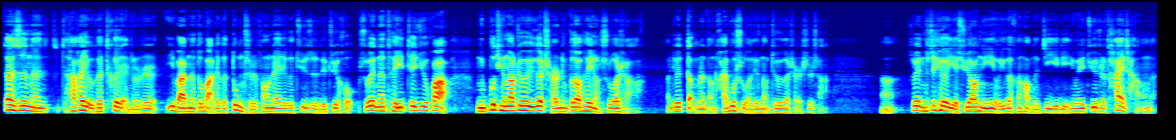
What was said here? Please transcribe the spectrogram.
但是呢，它还有个特点，就是一般呢都把这个动词放在这个句子的最后，所以呢，它这句话你不听到最后一个词儿，你不知道他想说啥啊，就等着等着还不说，就等最后一个词儿是啥啊。所以呢，这个也需要你有一个很好的记忆力，因为句子太长了。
